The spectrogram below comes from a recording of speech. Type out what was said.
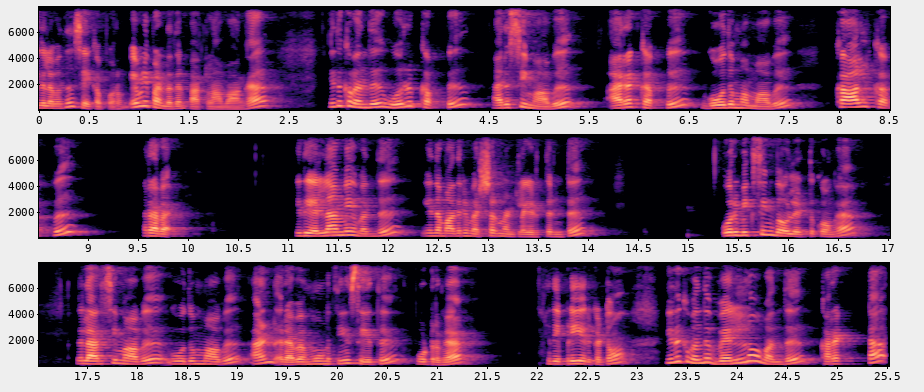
இதில் வந்து சேர்க்க போகிறோம் எப்படி பண்ணுறதுன்னு பார்க்கலாம். வாங்க இதுக்கு வந்து ஒரு கப்பு அரிசி மாவு அரை கப்பு கோதுமை மாவு கால் கப்பு ரவை. இது எல்லாமே வந்து இந்த மாதிரி மெஷர்மெண்ட்டில் எடுத்துன்ட்டு ஒரு மிக்சிங் பவுல் எடுத்துக்கோங்க. இதில் அரிசி மாவு கோதுமை மாவு அண்ட் ரவை மூணுத்தையும் சேர்த்து போட்டுருங்க. இது இப்படியே இருக்கட்டும். இதுக்கு வந்து வெல்லம் வந்து கரெக்டாக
